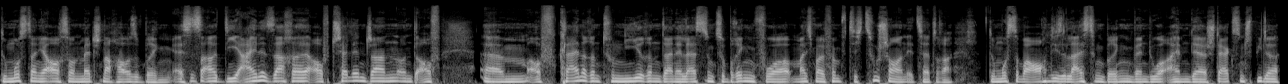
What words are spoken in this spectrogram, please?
du musst dann ja auch so ein Match nach Hause bringen. Es ist die eine Sache, auf Challengern und auf, ähm, auf kleineren Turnieren deine Leistung zu bringen, vor manchmal 50 Zuschauern etc. Du musst aber auch diese Leistung bringen, wenn du einem der stärksten Spieler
